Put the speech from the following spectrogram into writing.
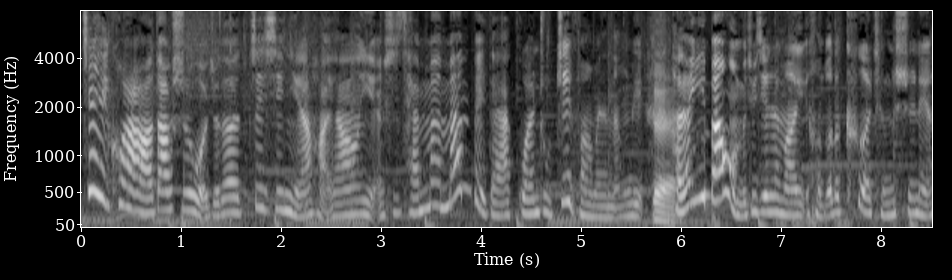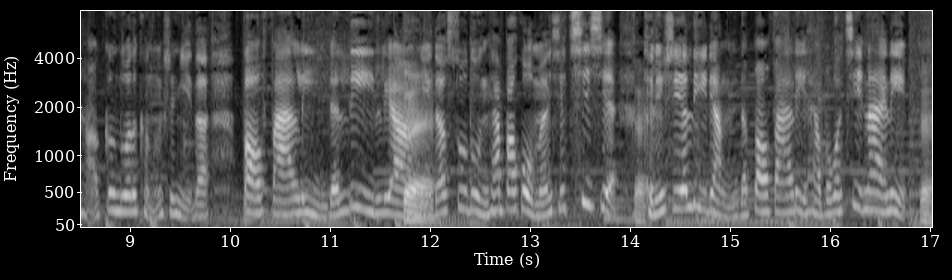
这一块啊，倒是我觉得这些年好像也是才慢慢被大家关注这方面的能力。对，好像一般我们去健身房很多的课程训练哈，更多的可能是你的爆发力、你的力量、你的速度。你看，包括我们一些器械，肯定是一些力量，你的爆发力，还有包括肌耐力。对，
